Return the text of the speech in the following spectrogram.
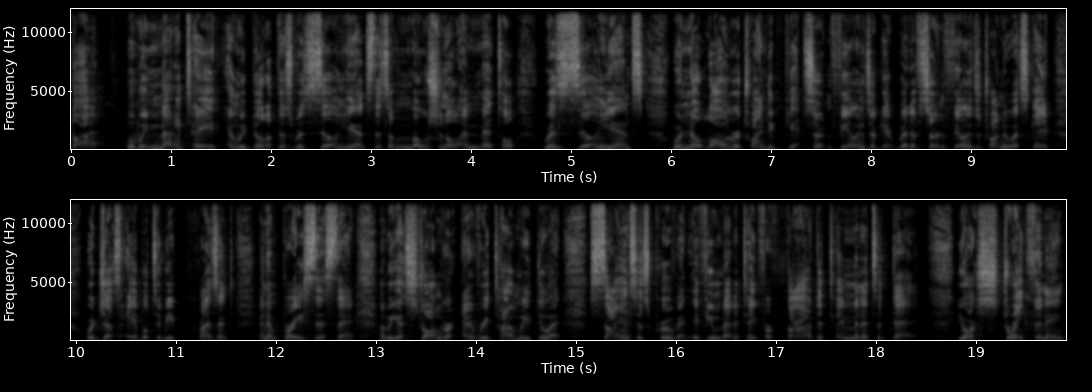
But when we meditate and we build up this resilience, this emotional and mental resilience, we're no longer trying to get certain feelings or get rid of certain feelings or trying to escape. We're just able to be present and embrace this thing. And we get stronger every time we do it. Science has proven if you meditate for five to 10 minutes a day, you're strengthening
